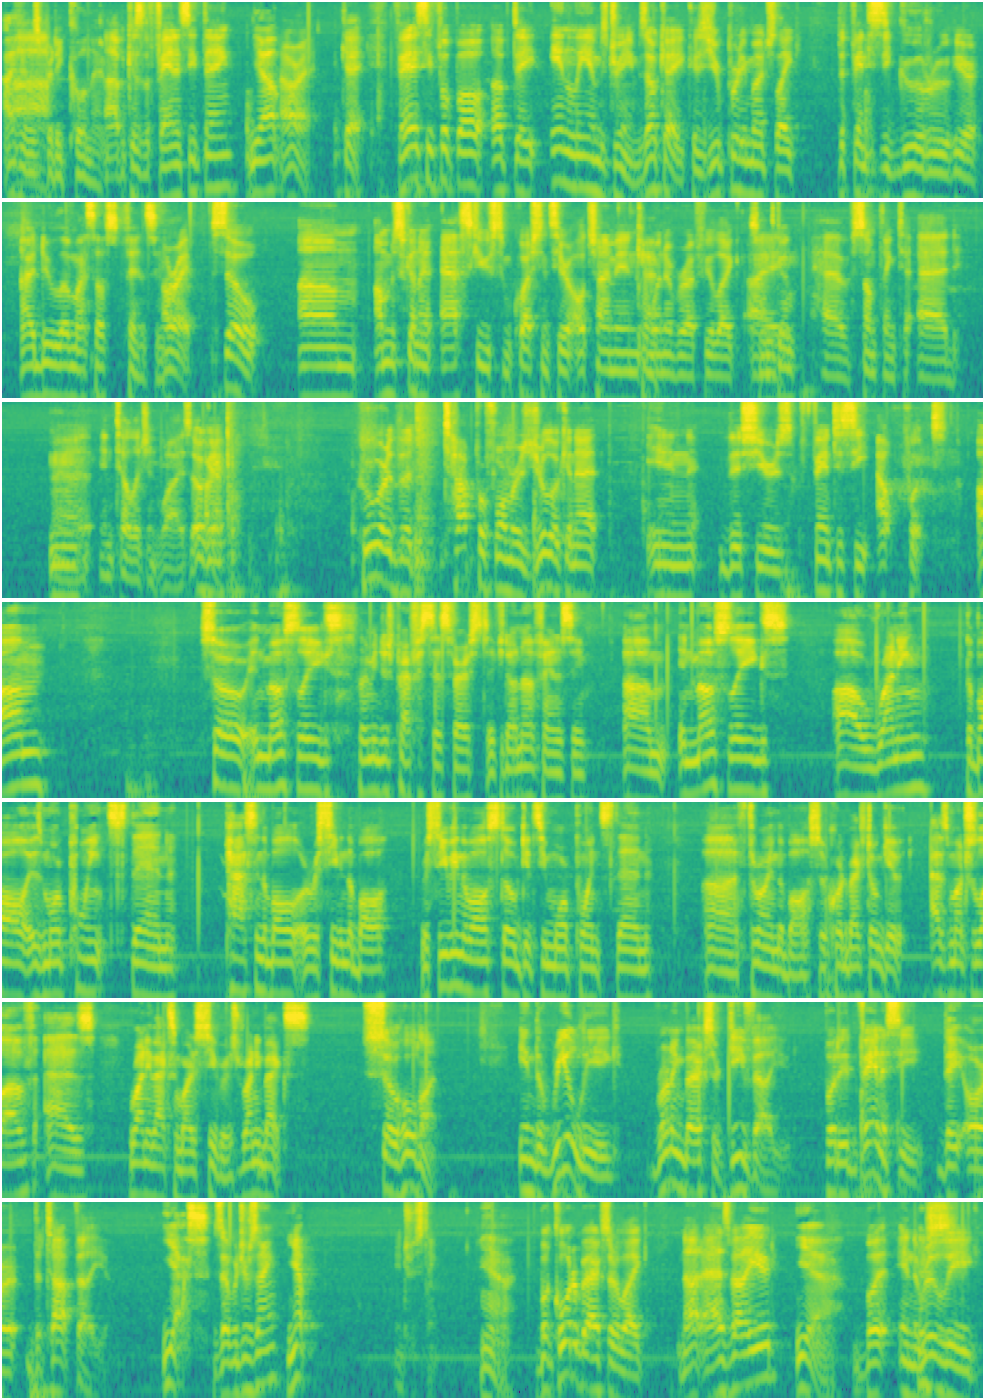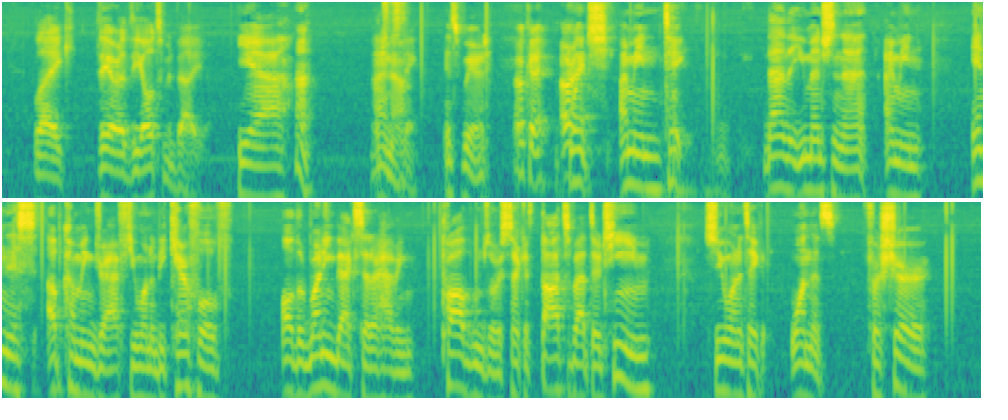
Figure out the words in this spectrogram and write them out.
I think it was a Ah. pretty cool name. Uh, because of the fantasy thing, yep. All right. Okay. Fantasy football update in Liam's dreams. Okay, because you're pretty much like the fantasy guru here. I do love myself some fantasy. All right. So, um, I'm just gonna ask you some questions here. I'll chime in Okay. whenever I feel like Sounds I good. have something to add, uh, Mm. intelligent wise. Okay. Okay. Who are the top performers you're looking at in this year's fantasy output? Um. So in most leagues, let me just preface this first. If you don't know fantasy, um, in most leagues, uh, running the ball is more points than passing the ball or receiving the ball. Receiving the ball still gets you more points than uh, throwing the ball. So quarterbacks don't get as much love as running backs and wide receivers. Running backs, So hold on. In the real league, running backs are devalued, but in fantasy, they are the top value. yes, Is that what you're saying? yep, Interesting. yeah, But quarterbacks are like not as valued, yeah, but in the real league, like they are the ultimate value. yeah. I know. Interesting. It's weird. Okay. All right. Which I mean, take now that you mentioned that, I mean, in this upcoming draft, you want to be careful of all the running backs that are having problems or second thoughts about their team. So you want to take one that's for sure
